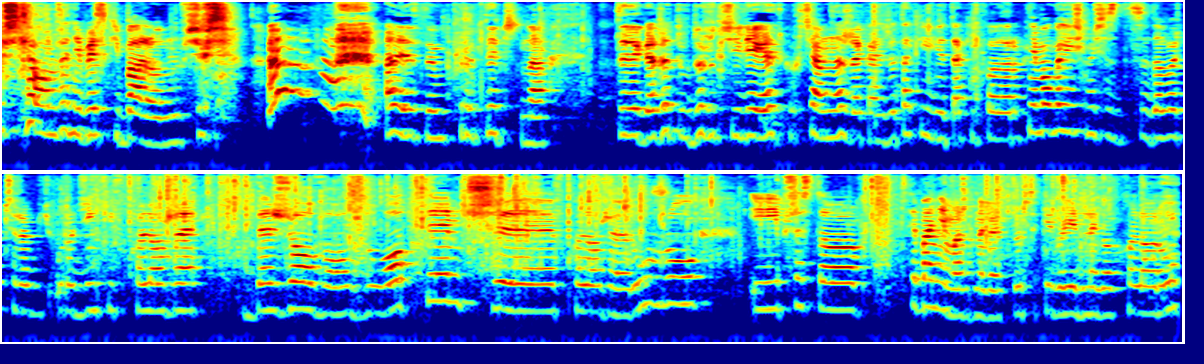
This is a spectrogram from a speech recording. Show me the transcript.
Myślałam, że niebieski balon już się... Ale jestem krytyczna. Tyle gadżetów dorzucili, ja tylko chciałam narzekać, że taki nie taki kolor. Nie mogliśmy się zdecydować, czy robić urodzinki w kolorze beżowo-złotym, czy w kolorze różu. I przez to chyba nie ma żadnego jakiegoś takiego jednego koloru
